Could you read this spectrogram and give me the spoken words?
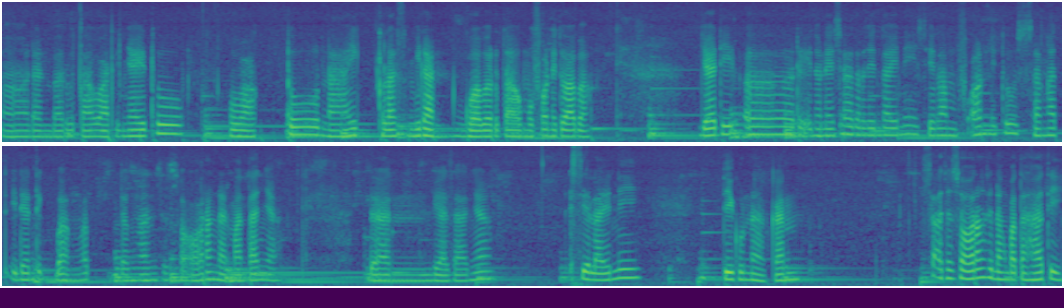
uh, dan baru tahu artinya itu waktu naik kelas 9 gua baru tahu move on itu apa jadi uh, di Indonesia tercinta ini istilah move on itu sangat identik banget dengan seseorang dan mantannya. Dan biasanya istilah ini digunakan saat seseorang sedang patah hati,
